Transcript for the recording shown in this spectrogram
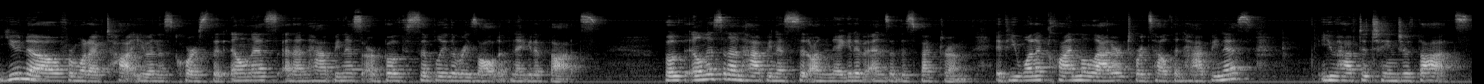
You know from what I've taught you in this course that illness and unhappiness are both simply the result of negative thoughts. Both illness and unhappiness sit on negative ends of the spectrum. If you want to climb the ladder towards health and happiness, you have to change your thoughts.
